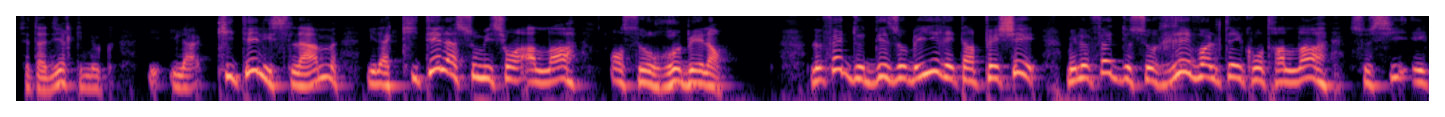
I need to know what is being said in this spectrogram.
C'est-à-dire qu'il a quitté l'islam, il a quitté la soumission à Allah en se rebellant. Le fait de désobéir est un péché, mais le fait de se révolter contre Allah, ceci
